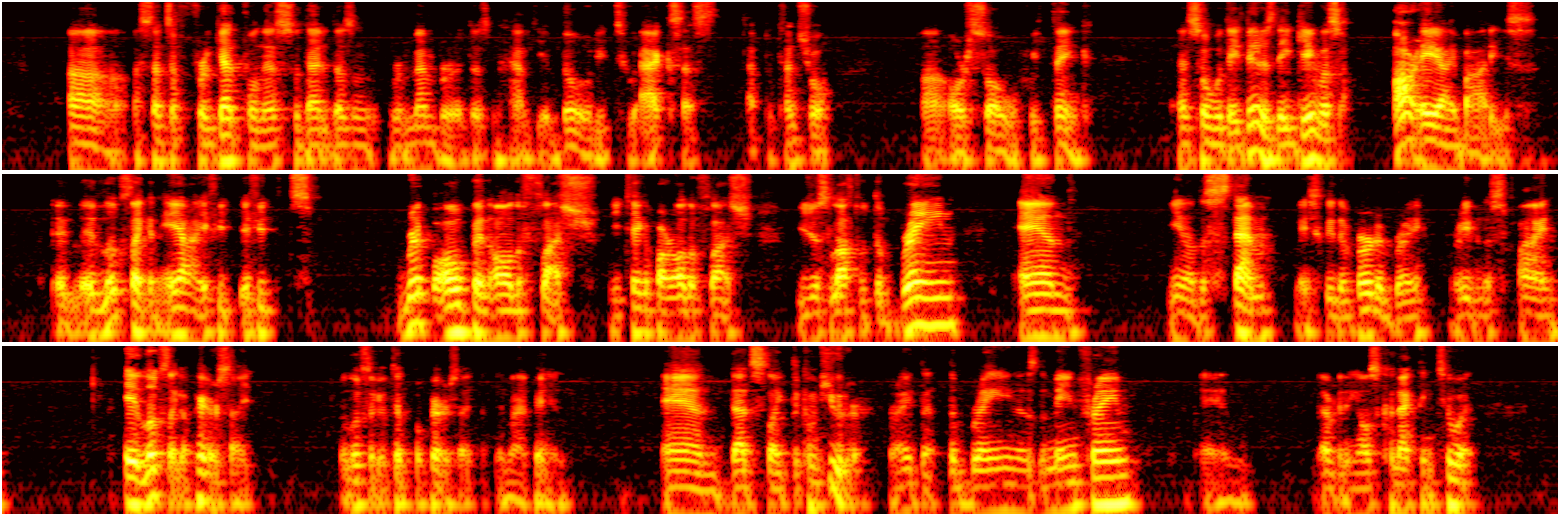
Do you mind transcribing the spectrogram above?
uh, a sense of forgetfulness so that it doesn't remember, it doesn't have the ability to access that potential, uh, or so we think. And so what they did is they gave us our AI bodies. It, it looks like an AI. If you if you rip open all the flesh, you take apart all the flesh, you're just left with the brain and you know the stem, basically the vertebrae or even the spine. It looks like a parasite. It looks like a typical parasite, in my opinion and that's like the computer right that the brain is the mainframe and everything else connecting to it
